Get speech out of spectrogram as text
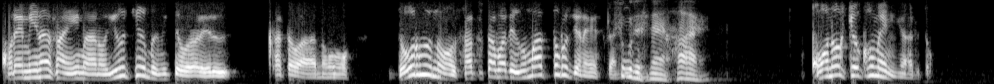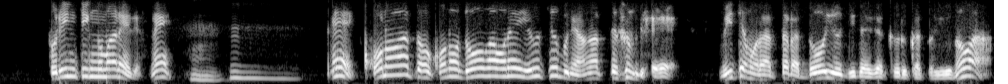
これ皆さん今、あの、YouTube 見ておられる方は、あの、ドルの札束で埋まっとるじゃないですか、そうですね。はい。この局面にあると。プリンティングマネーですね。うん。うん。で、この後、この動画をね、YouTube に上がってるんで、見てもらったらどういう時代が来るかというのは、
